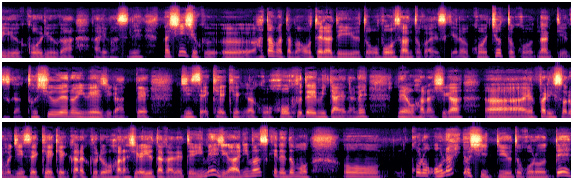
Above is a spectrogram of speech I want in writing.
いう交流がありますね。まあ、神職、はたまたまお寺で言うとお坊さんとかですけど、こう、ちょっとこう、なんて言うんですか、年上のイメージがあって、人生経験がこう、豊富でみたいなね、で、お話が、あやっぱりそれも人生経験から来るお話が豊かでというイメージがありますけれども、おこの同い年っていうところで、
